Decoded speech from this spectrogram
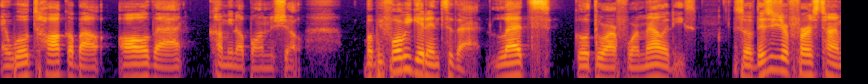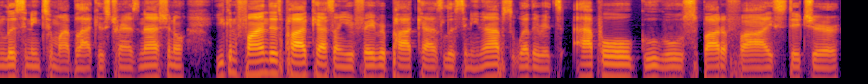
And we'll talk about all that coming up on the show. But before we get into that, let's go through our formalities. So, if this is your first time listening to my Black is Transnational, you can find this podcast on your favorite podcast listening apps, whether it's Apple, Google, Spotify, Stitcher,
